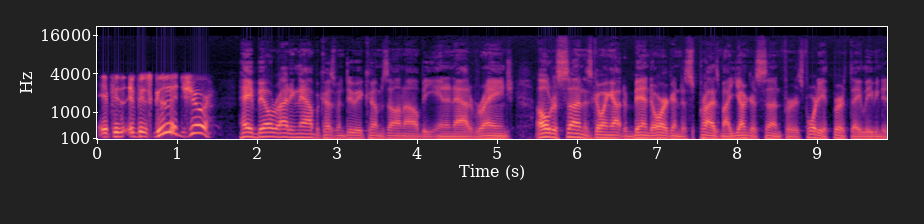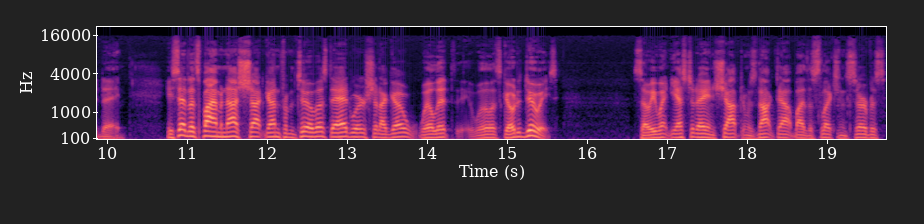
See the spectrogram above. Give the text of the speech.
If it, if it's good, sure. Hey, Bill, writing now because when Dewey comes on, I'll be in and out of range. Older son is going out to Bend, Oregon to surprise my younger son for his 40th birthday, leaving today. He said, "Let's buy him a nice shotgun from the two of us." Dad, where should I go? Well, it well, let's go to Dewey's. So he went yesterday and shopped and was knocked out by the selection service.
